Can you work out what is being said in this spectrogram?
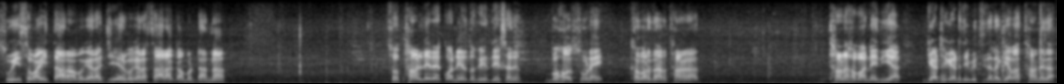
ਸੂਈ ਸਵਾਈ ਧਾਰਾ ਵਗੈਰਾ ਜੇਰ ਵਗੈਰਾ ਸਾਰਾ ਕੰਮ ਡਾਨਾ। ਸੋ ਥਣ ਲੈਵੇ ਵਾਰ ਨੇੜ ਤੋਂ ਫੇਰ ਦੇਖ ਸਕਦੇ ਹੋ। ਬਹੁਤ ਸੋਹਣੇ ਖਬਰਦਾਰ ਥਣ ਥਣ ਹਵਾਨੇ ਦੀ ਆ। ਗਿੱਠ ਗਿੱਠ ਦੀ ਵਿੱਥੀ ਤੇ ਲੱਗਿਆ ਵਾ ਥਾਣੇ ਦਾ।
